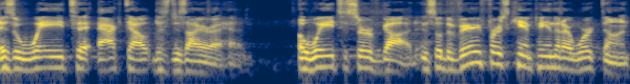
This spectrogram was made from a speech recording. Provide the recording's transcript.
as a way to act out this desire I had, a way to serve God. And so the very first campaign that I worked on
